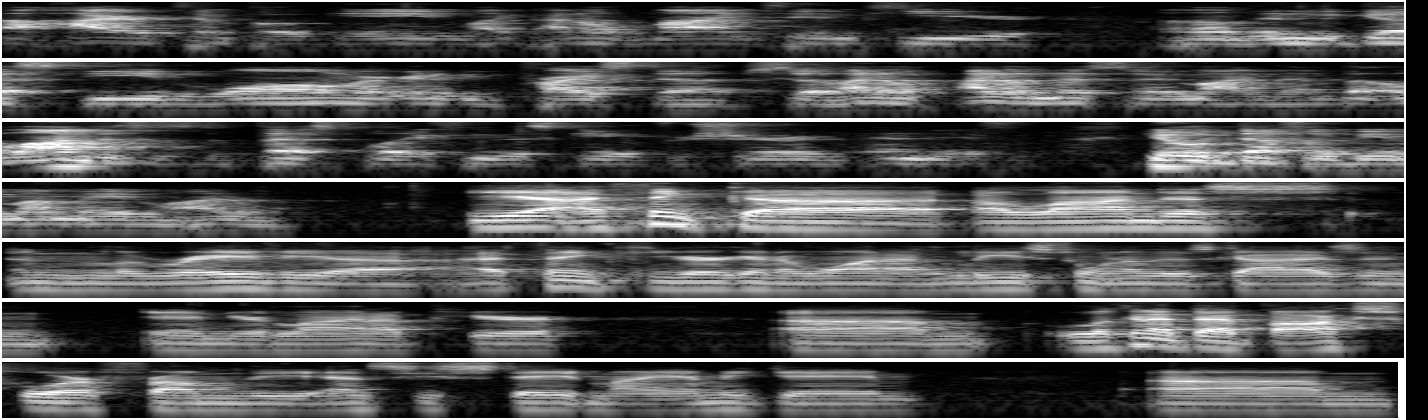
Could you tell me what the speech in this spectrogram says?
uh, higher tempo game, like I don't mind him here. Um, and McGusty and Wong are going to be priced up, so I don't I don't necessarily mind them. But Alondes is the best play from this game for sure, and if, he'll definitely be in my main lineup. Yeah, I think uh, Alondes and LaRavia. I think you're going to want at least one of those guys in in your lineup here. Um, looking at that box score from the NC State Miami game, um,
